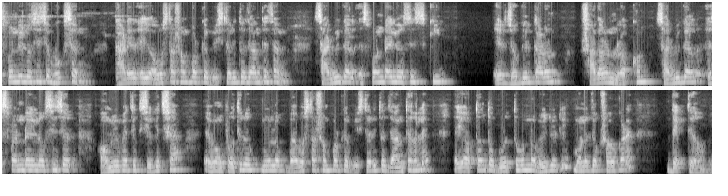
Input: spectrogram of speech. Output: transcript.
স্পন্ডিলোসিসে ভুগছেন? ঘাড়ের এই অবস্থা সম্পর্কে বিস্তারিত জানতে চান? সার্ভিক্যাল স্পন্ডাইলোসিস কি? এর ঝুঁকির কারণ? সাধারণ লক্ষণ? সার্ভিক্যাল স্পন্ডাইলোসিসের হোমিওপ্যাথিক চিকিৎসা এবং প্রতিরোধমূলক ব্যবস্থা সম্পর্কে বিস্তারিত জানতে হলে এই অত্যন্ত গুরুত্বপূর্ণ ভিডিওটি মনোযোগ সহকারে দেখতে হবে।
